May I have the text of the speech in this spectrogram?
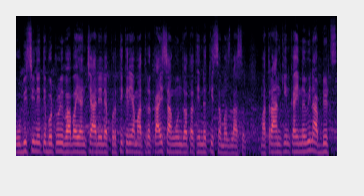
ओबीसी नेते बटुळी बाबा यांच्या आलेल्या प्रतिक्रिया मात्र काय सांगून जातात हे नक्कीच समजलं असेल. मात्र आणखीन काही नवीन अपडेट्स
